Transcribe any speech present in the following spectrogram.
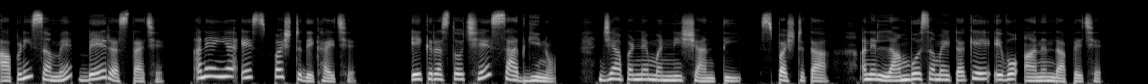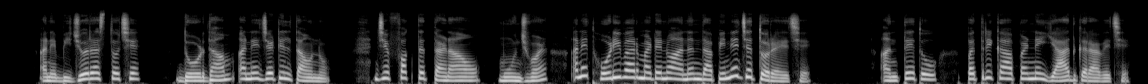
આપણી સામે બે રસ્તા છે અને અહીંયા એ સ્પષ્ટ દેખાય છે. એક રસ્તો છે સાદગીનો જે આપણને મનની શાંતિ, સ્પષ્ટતા અને લાંબો સમય ટકે એવો આનંદ આપે છે. અને બીજો રસ્તો છે દોડધામ અને જટિલતાઓનો, જે ફક્ત તણાવ, મૂંઝવણ અને થોડીવાર માટેનો આનંદ આપીને જતો રહે છે. અંતે તો પત્રિકા આપણને યાદ કરાવે છે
